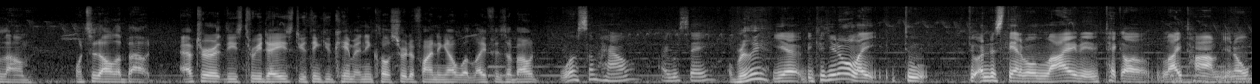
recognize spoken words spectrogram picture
I don't know, Lam. What's it all about? After these three days, do you think you came any closer to finding out what life is about? Well, somehow, I would say. Oh, really? Yeah, because you know, like to to understand about life, it take a lifetime. You know.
